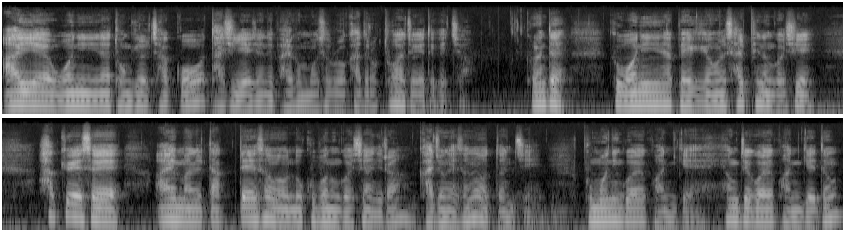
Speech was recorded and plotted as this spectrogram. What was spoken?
아이의 원인이나 동기를 찾고 다시 예전의 밝은 모습으로 가도록 도와줘야 되겠죠. 그런데 그 원인이나 배경을 살피는 것이 학교에서의 아이만을 딱 떼서 놓고 보는 것이 아니라 가정에서는 어떤지 부모님과의 관계, 형제과의 관계 등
